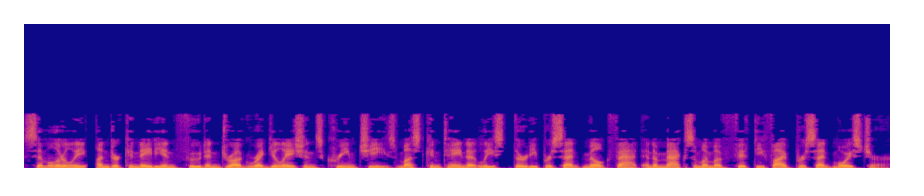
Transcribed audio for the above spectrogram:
Similarly, under Canadian Food and Drug Regulations cream cheese must contain at least 30% milk fat and a maximum of 55% moisture.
